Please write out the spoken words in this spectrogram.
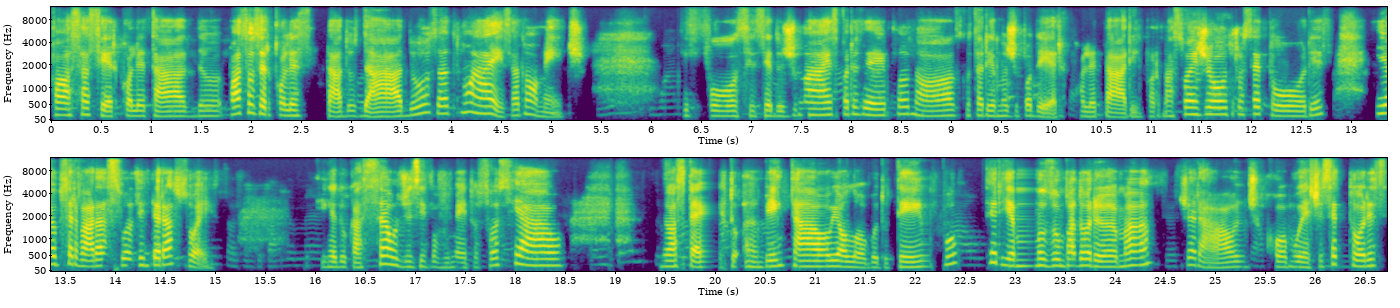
possa ser coletado, possam ser coletados dados anuais, anualmente. Se fosse cedo demais, por exemplo, nós gostaríamos de poder coletar informações de outros setores e observar as suas interações em educação, desenvolvimento social, no aspecto ambiental e ao longo do tempo, teríamos um panorama geral de como estes setores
